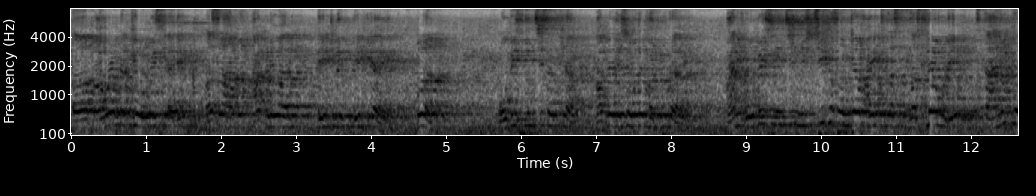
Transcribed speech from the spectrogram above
बावन्न टक्के ओबीसी आहे असं आपण आकडेवारी देखील ऐकली आहे. पण ओबीसीची संख्या आपल्या देशामध्ये भरपूर आहे. आणि ओबीसीची निश्चित संख्या माहीत नसल्यामुळे स्थानिक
